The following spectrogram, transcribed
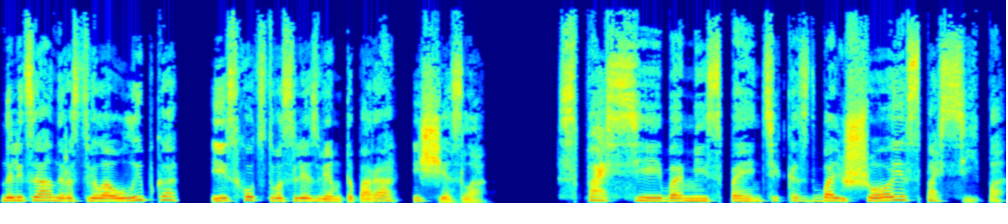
На лице Анны расцвела улыбка, и сходство с лезвием топора исчезло. Спасибо, мисс Пентикост, большое спасибо.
